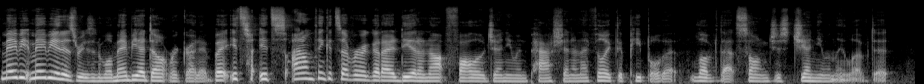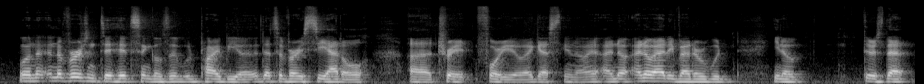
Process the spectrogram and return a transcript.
Maybe maybe it is reasonable. Maybe I don't regret it, but it's it's I don't think it's ever a good idea to not follow genuine passion. And I feel like the people that loved that song just genuinely loved it. Well, an aversion to hit singles it would probably be a that's a very Seattle uh, trait for you, I guess. You know, I, I know I know Eddie Vedder would, you know, there's that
